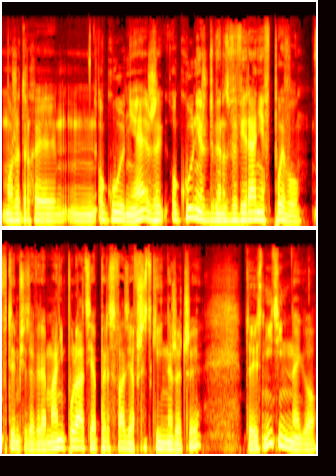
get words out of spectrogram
może trochę mm, ogólnie, że ogólnie rzecz biorąc wywieranie wpływu, w tym się zawiera manipulacja, perswazja, wszystkie inne rzeczy, to jest nic innego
